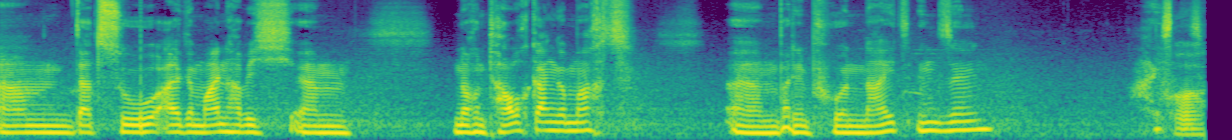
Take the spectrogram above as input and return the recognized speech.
Ähm, dazu allgemein habe ich ähm, noch einen Tauchgang gemacht ähm, bei den Poor Night Inseln. Heißt Pur, das?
